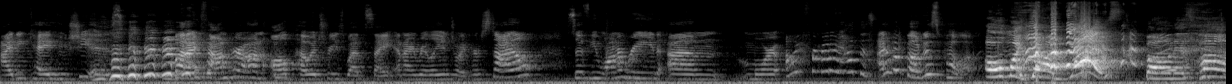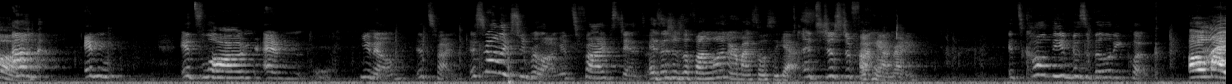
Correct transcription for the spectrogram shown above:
IDK who she is, but I found her on All Poetry's website, and I really enjoyed her style. So if you want to read um more, oh I forgot I had this. I have a bonus poem. oh my god! Yes. Bonus poem. Um, and it's long, and you know it's fine. It's not like super long. It's five stanzas. is this just a fun one, or am I supposed to guess? It's just a fun. Okay, one. I'm ready. It's called the Invisibility Cloak. Oh my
